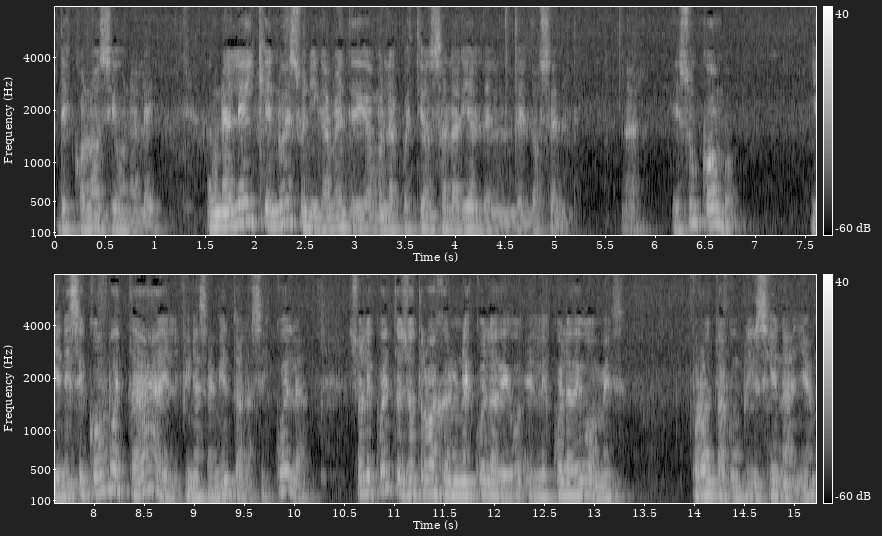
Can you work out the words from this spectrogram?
desconoce una ley. Una ley que no es únicamente, digamos, la cuestión salarial del, del docente. Es un combo. Y en ese combo está el financiamiento a las escuelas. Yo le cuento, yo trabajo en una escuela de, en la escuela de Gómez, pronto a cumplir 100 años.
